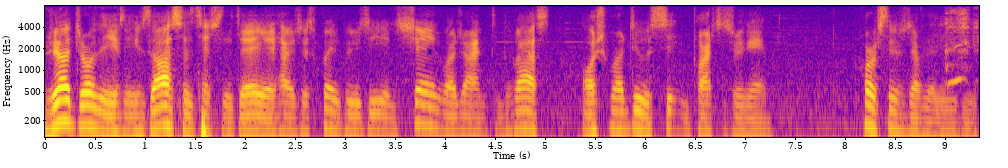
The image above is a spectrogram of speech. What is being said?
Joe enjoyed the evening, exhausted the tension of the day, and having to explain Fuji and Shane why John had the class, all she wanted to do was sit and practice her game. Of course, things were never that easy.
